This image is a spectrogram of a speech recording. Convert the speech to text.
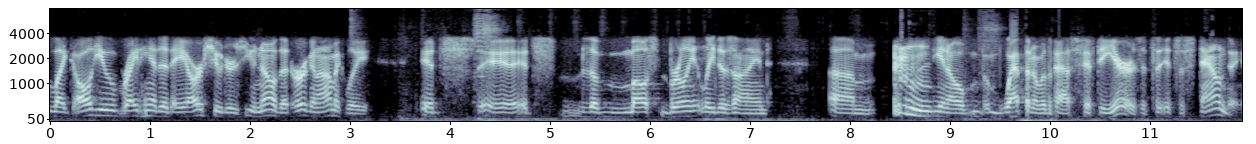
like all you right-handed AR shooters, you know that ergonomically, it's it's the most brilliantly designed, um, you know, weapon over the past 50 years. It's it's astounding.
